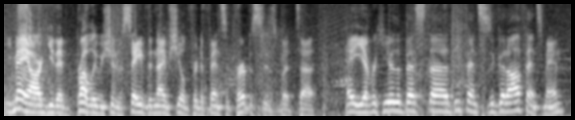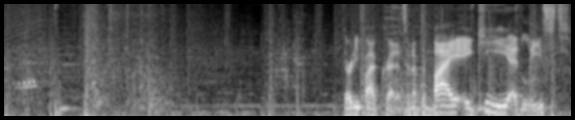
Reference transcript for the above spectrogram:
you may argue that probably we should have saved the knife shield for defensive purposes, but uh, hey, you ever hear the best uh, defense is a good offense, man? 35 credits. Enough to buy a key, at least.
